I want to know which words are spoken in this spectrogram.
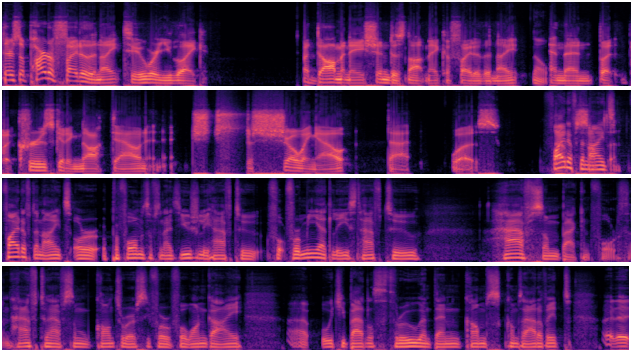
there's a part of fight of the night too where you like a domination does not make a fight of the night. No. and then but but Cruz getting knocked down and just showing out that was fight That of the was nights. Fight of the nights or performance of the nights usually have to, for for me at least, have to have some back and forth and have to have some controversy for for one guy, uh, which he battles through and then comes comes out of it. Uh,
